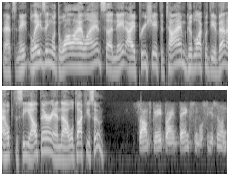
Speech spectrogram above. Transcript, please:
That's Nate Blazing with the Walleye Alliance. Uh, Nate, I appreciate the time. Good luck with the event. I hope to see you out there, and uh, we'll talk to you soon. Sounds great, Brian. Thanks, and we'll see you soon.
